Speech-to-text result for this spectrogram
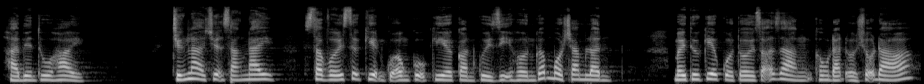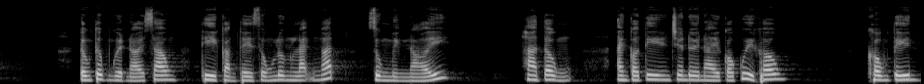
Hà Biên Thu hỏi. Chính là chuyện sáng nay, so với sự kiện của ông cụ kia còn quỷ dị hơn gấp 100 lần. Mấy thứ kia của tôi rõ ràng không đặt ở chỗ đó. Tống Thập Nguyệt nói xong thì cảm thấy sống lưng lạnh ngắt, dùng mình nói. Hà Tổng, anh có tin trên đời này có quỷ không? Không tin.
